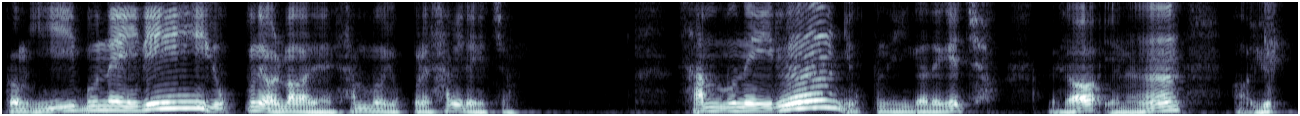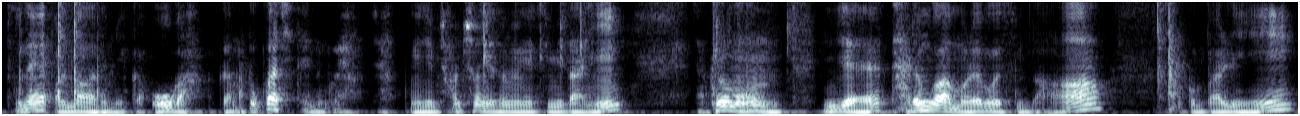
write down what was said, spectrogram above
그럼 2분의 1이 6분의 얼마가 돼? 3분, 6분의 3이 되겠죠. 3분의 1은 6분의 2가 되겠죠. 그래서 얘는 6분의 얼마가 됩니까? 5가 아까랑 똑같이 되는 거야. 자, 지금 천천히 설명했습니다. 자, 그러면 이제 다른 거 한번 해보겠습니다. 조금 빨리.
